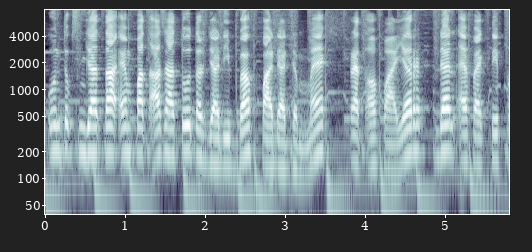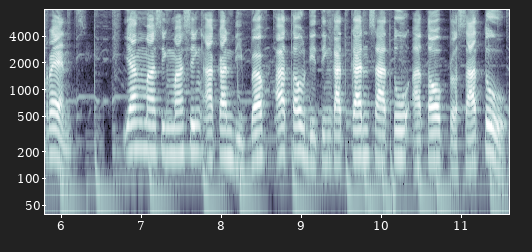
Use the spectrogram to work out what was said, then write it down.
Untuk senjata M4A1 terjadi buff pada damage, rate of fire, dan effective range Yang masing-masing akan di buff atau ditingkatkan satu atau plus satu.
